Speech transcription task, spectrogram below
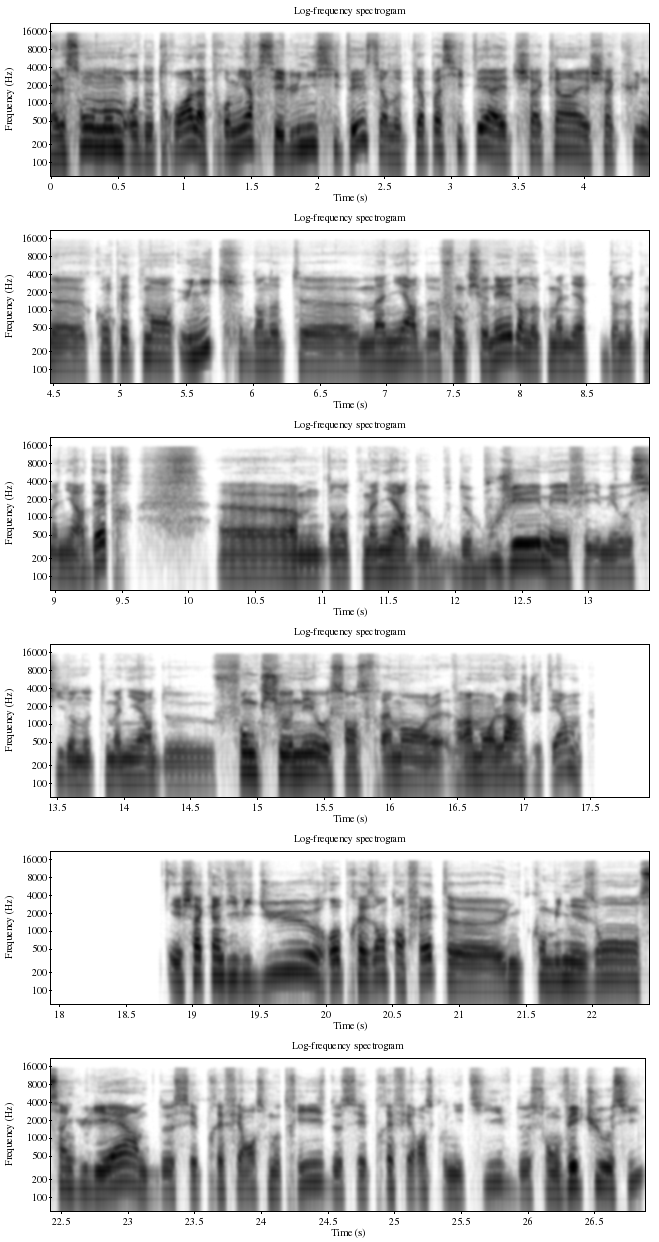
Elles sont au nombre de 3. La 1re, c'est l'unicité, c'est-à-dire notre capacité à être chacun et chacune, heu, complètement unique dans notre, heu, manière de fonctionner, dans notre manière dans notre manière d'être, hem, dans notre manière de bouger, mais aussi dans notre manière de fonctionner au sens vraiment, large du terme. Et chaque individu représente en fait, une combinaison singulière de ses préférences motrices, de ses préférences cognitives, de son vécu aussi.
